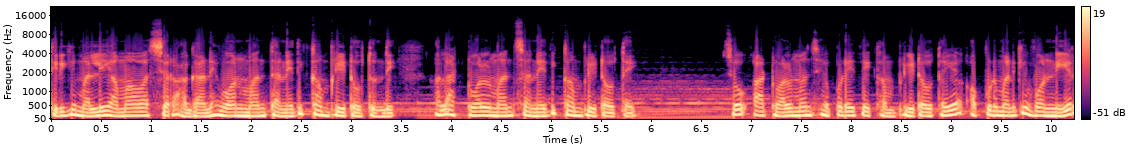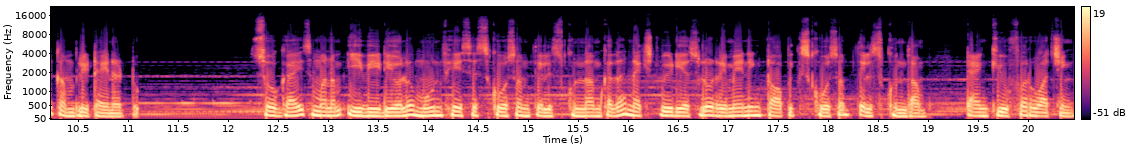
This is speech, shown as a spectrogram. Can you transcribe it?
తిరిగి మళ్ళీ అమావాస్య రాగానే వన్ మంత్ అనేది కంప్లీట్ అవుతుంది. అలా ట్వెల్వ్ మంత్స్ అనేది కంప్లీట్ అవుతాయి. సో ఆ ట్వెల్వ్ మంత్స్ ఎప్పుడైతే కంప్లీట్ అవుతాయో అప్పుడు మనకి వన్ ఇయర్ కంప్లీట్ అయినట్టు. సో గైస్ మనం ఈ వీడియోలో మూన్ ఫేసెస్ కోసం తెలుసుకున్నాం కదా. నెక్స్ట్ వీడియోస్లో రిమైనింగ్ టాపిక్స్ కోసం తెలుసుకుందాం. థ్యాంక్ యూ ఫర్ వాచింగ్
